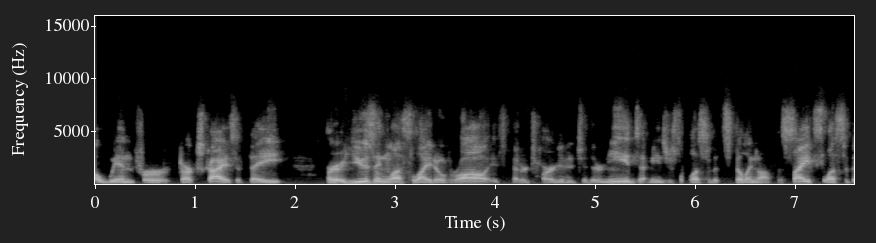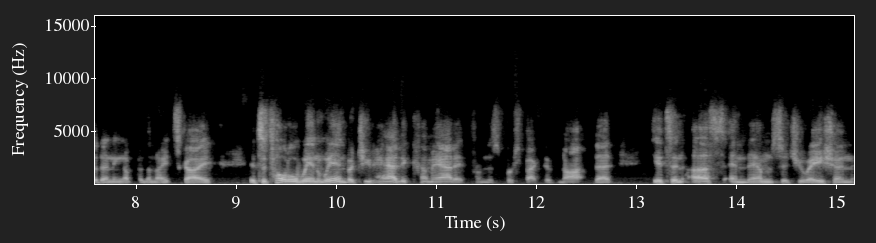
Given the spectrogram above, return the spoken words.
a win for dark skies. If they are using less light overall, it's better targeted to their needs. That means there's less of it spilling off the sites, less of it ending up in the night sky. It's a total win win, but you had to come at it from this perspective, not that it's an us and them situation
